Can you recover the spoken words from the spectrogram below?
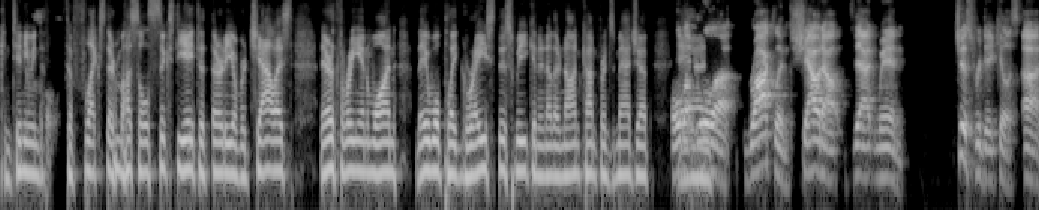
continuing to, oh. to flex their muscles 68 to 30 over Challis. They're three and one. They will play Grace this week in another non conference matchup. Hold and... on, hold on. Rockland, shout out that win. Just ridiculous. Uh,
